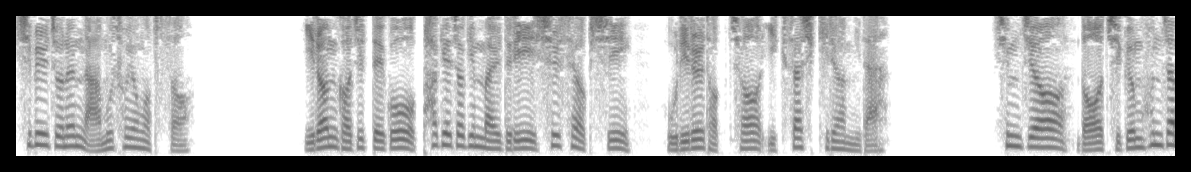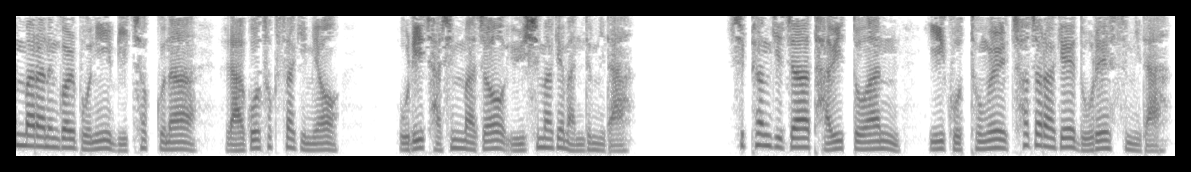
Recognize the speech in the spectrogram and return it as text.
11조는 아무 소용없어. 이런 거짓되고 파괴적인 말들이 쉴새 없이 우리를 덮쳐 익사시키려 합니다. 심지어 너 지금 혼잣말하는 걸 보니 미쳤구나 라고 속삭이며 우리 자신마저 의심하게 만듭니다. 시편 기자 다윗 또한 이 고통을 처절하게 노래했습니다.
